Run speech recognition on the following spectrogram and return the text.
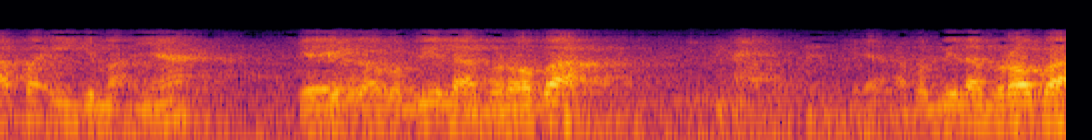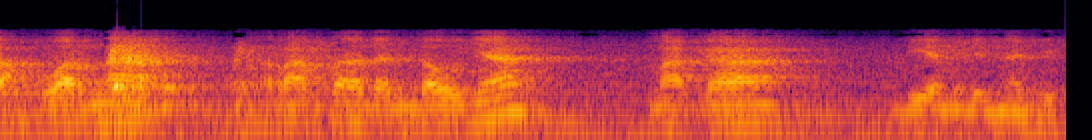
apa ijma'nya yaitu apabila berubah ya, apabila berubah warna rasa dan baunya maka dia menjadi najis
